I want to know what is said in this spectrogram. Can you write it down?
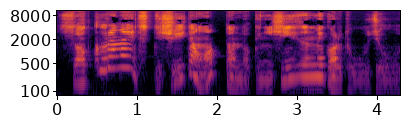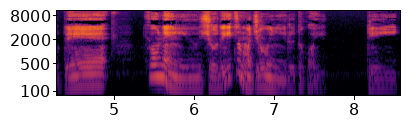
桜ナイツってシーターンあったんだっけ ?2 シーズン目から登場で、去年優勝でいつも上位にいるとか言ってい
